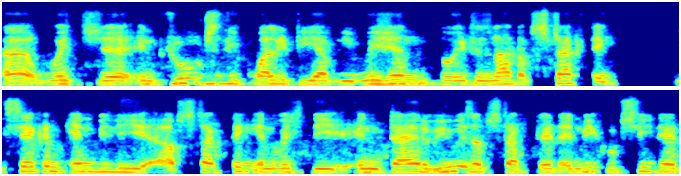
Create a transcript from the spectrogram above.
uh, which improves the quality of the vision, though it is not obstructing. The second can be the obstructing in which the entire view is obstructed. And we could see that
